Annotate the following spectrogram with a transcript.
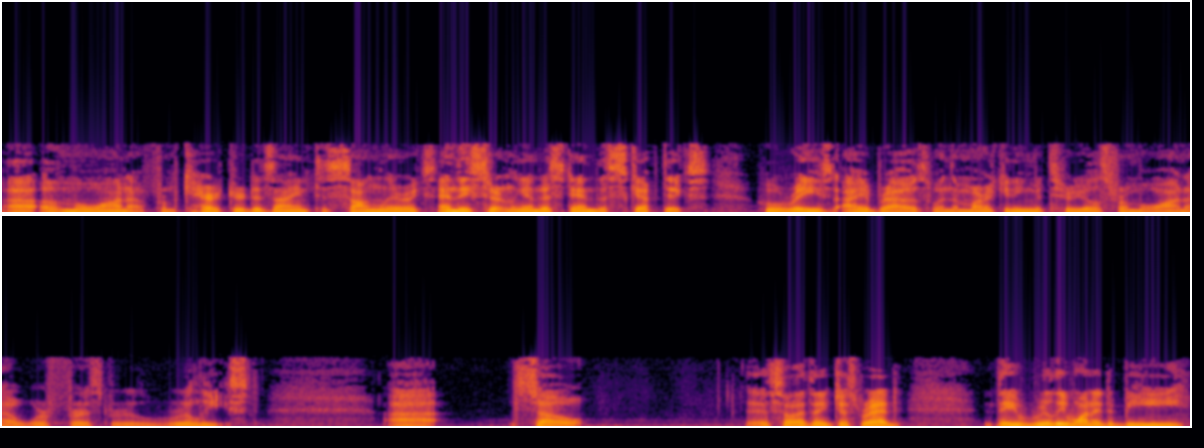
uh, of Moana, from character design to song lyrics, and they certainly understand the skeptics who raised eyebrows when the marketing materials from Moana were first re- released. Uh, so, so as I just read, they really wanted to be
